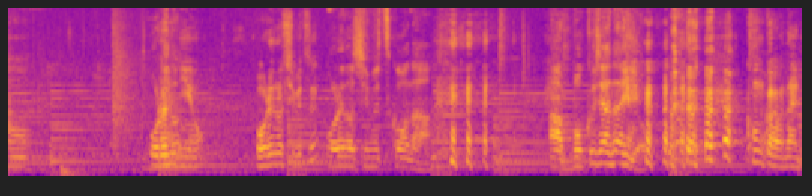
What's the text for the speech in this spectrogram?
を？俺の？何を？俺の私物？俺の私物コーナー。あ僕じゃないよ。今回は何、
